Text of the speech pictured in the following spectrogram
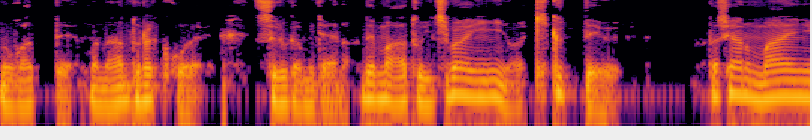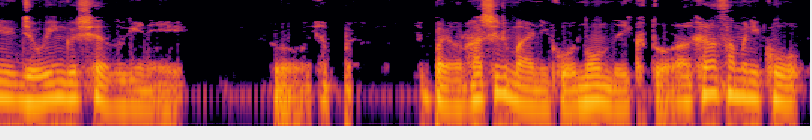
のがあって、まあなんとなくこれ、するかみたいな。で、まああと一番いいのは効くっていう。私あの前にジョギングしてた時に、そのやっぱやっぱりあの走る前にこう飲んでいくと、あからさまにこう、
